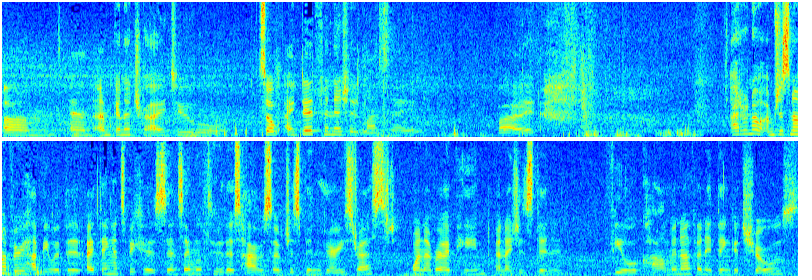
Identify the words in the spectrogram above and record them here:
um, and I'm gonna try to. So I did finish it last night, but I don't know. I'm just not very happy with it. I think it's because since I moved to this house, I've just been very stressed whenever I paint, and I just didn't feel calm enough, and I think it shows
